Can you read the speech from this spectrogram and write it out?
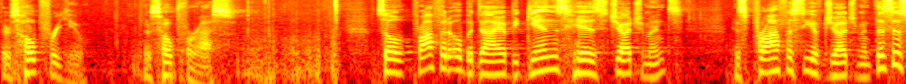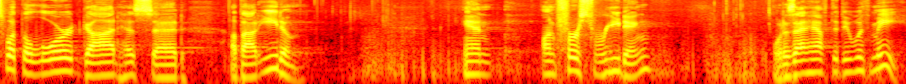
There's hope for you, there's hope for us. So, Prophet Obadiah begins his judgment, his prophecy of judgment. This is what the Lord God has said about Edom. And on first reading, what does that have to do with me?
